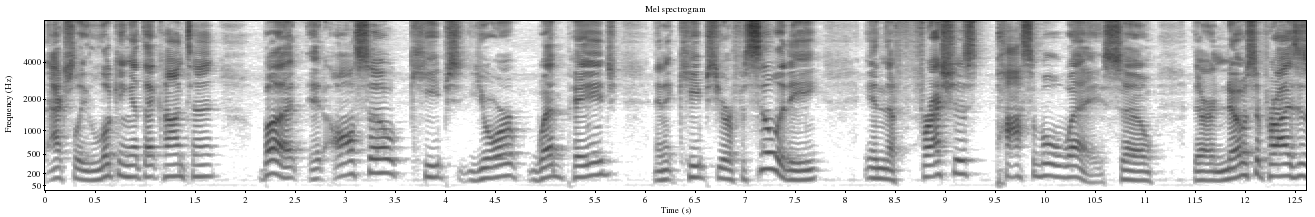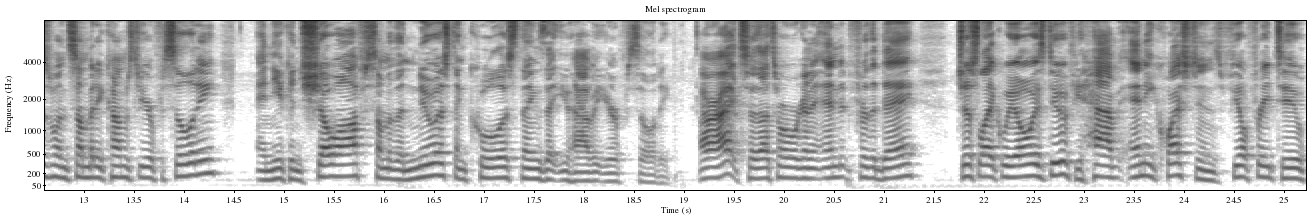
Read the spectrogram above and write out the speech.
actually looking at that content, but it also keeps your web page and it keeps your facility in the freshest possible way. So there are no surprises when somebody comes to your facility and you can show off some of the newest and coolest things that you have at your facility. All right, so that's where we're going to end it for the day. Just like we always do, if you have any questions, feel free to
